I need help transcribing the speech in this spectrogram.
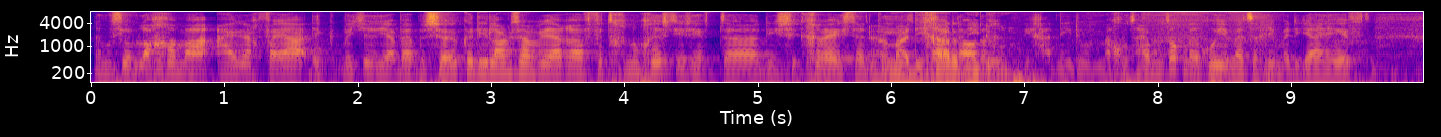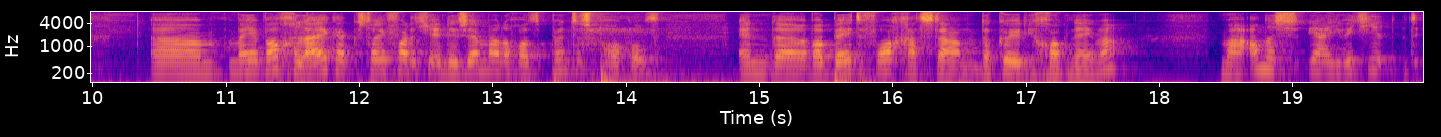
Dan moest hij op lachen, maar hij dacht van ja, ik, weet je, ja we hebben Seuken die langzaam weer fit genoeg is. Die is, heeft, die is ziek geweest. En Ja, die maar die gaat het niet doen. Die gaat het niet doen. Maar goed, hij moet ook mee roeien met de riemen die hij heeft. Ehm, maar je hebt wel gelijk. Kijk, stel je voor dat je in december nog wat punten sprokkelt en er wat beter voor gaat staan, dan kun je die gok nemen. Maar anders, ja, je weet je, het-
